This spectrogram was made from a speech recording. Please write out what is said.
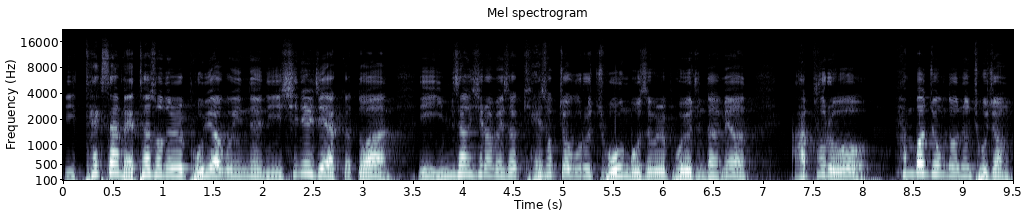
이 텍사 메타손을 보유하고 있는 이 신일제약 또한 이 임상 실험에서 계속적으로 좋은 모습을 보여준다면 앞으로 한 번 정도는 조정,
